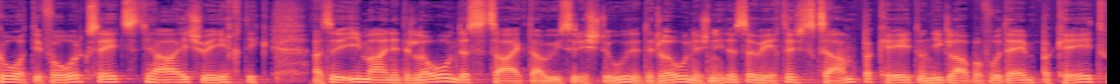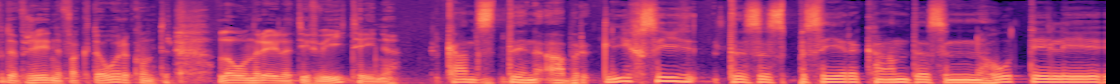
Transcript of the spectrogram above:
Gute Vorgesetzte haben, ist wichtig. Also ich meine, der Lohn, das zeigt auch unsere Studie, der Lohn ist nicht so wichtig, das ist das Gesamtpaket und ich glaube, von dem Paket, von den verschiedenen Faktoren kommt der Lohn relativ weit hin. Kann es denn aber gleich sein, dass es passieren kann, dass ein Hotelier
